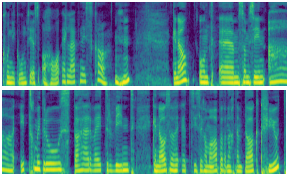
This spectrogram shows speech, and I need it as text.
Kunigunde ein Aha-Erlebnis gehabt. Mhm. Genau. Und ähm, so im Sinn, ah, jetzt komme ich raus, daher weht der Wind. Genauso hat sie sich am Abend nach dem Tag gefühlt.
